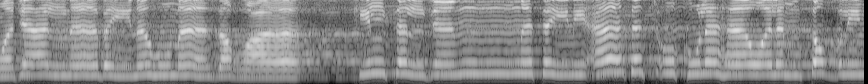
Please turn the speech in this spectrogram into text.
وجعلنا بينهما زرعا. كلتا الجنتين آتت أكلها ولم تظلم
